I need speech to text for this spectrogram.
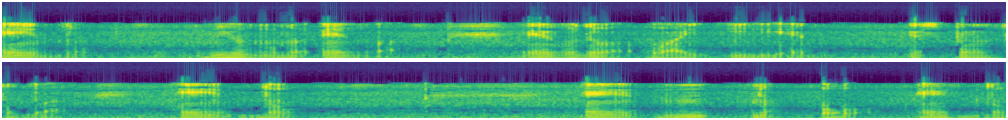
円の、日本語の。円は、英語では yen、エスペラントでは円の、円の、お、円の、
